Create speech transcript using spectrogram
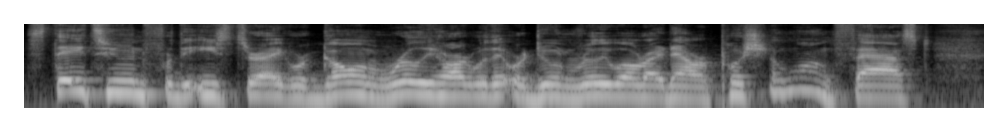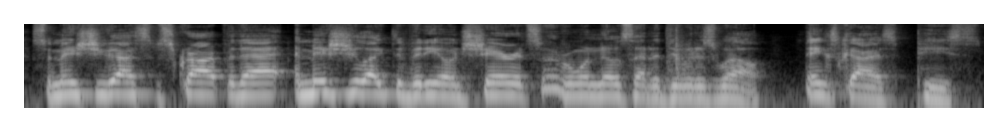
Stay tuned for the Easter egg. We're going really hard with it. We're doing really well right now. We're pushing along fast. So make sure you guys subscribe for that and make sure you like the video and share it so everyone knows how to do it as well. Thanks, guys. Peace.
